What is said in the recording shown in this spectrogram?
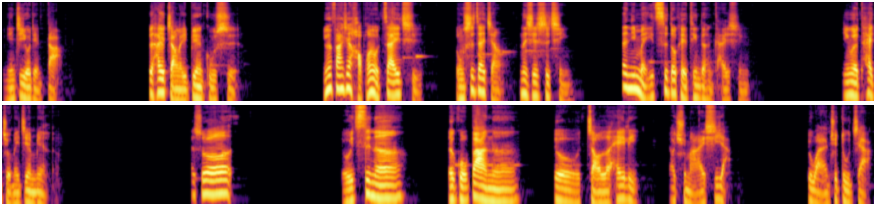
年纪有点大。”所以他又讲了一遍故事。你会发现，好朋友在一起总是在讲那些事情，但你每一次都可以听得很开心。因为太久没见面了，他说有一次呢，德国爸呢就找了黑利要去马来西亚，去玩去度假。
